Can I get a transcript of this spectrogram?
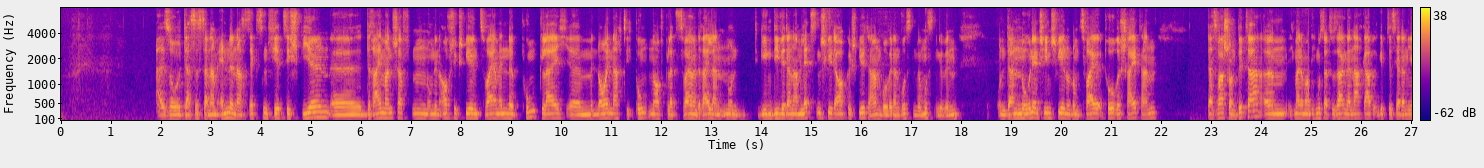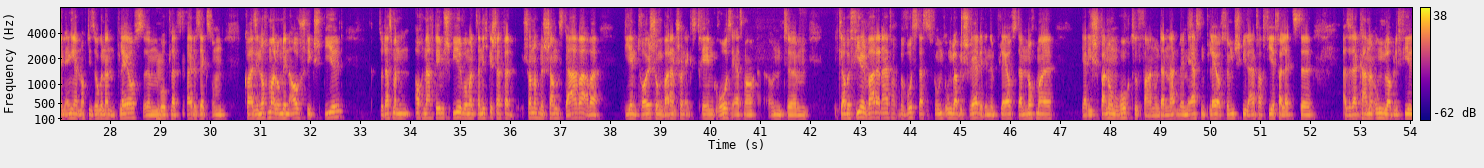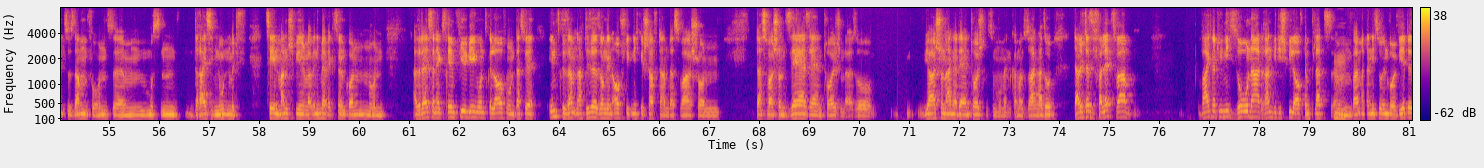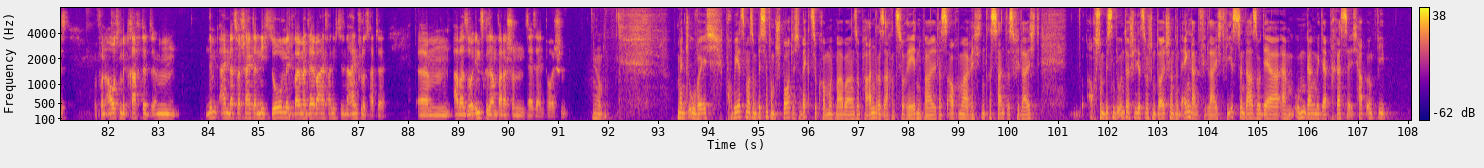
Also, das ist dann am Ende nach 46 Spielen, äh, drei Mannschaften um den Aufstieg spielen, zwei am Ende punktgleich äh, mit 89 Punkten auf Platz zwei und drei landen und gegen die wir dann am letzten Spiel da auch gespielt haben, wo wir dann wussten, wir mussten gewinnen und dann nur unentschieden spielen und um zwei Tore scheitern. Das war schon bitter. Ähm, ich meine, ich muss dazu sagen, danach gab, gibt es ja dann hier in England noch die sogenannten Playoffs, ähm, mhm. wo Platz drei bis sechs um quasi nochmal um den Aufstieg spielt, sodass man auch nach dem Spiel, wo man es dann nicht geschafft hat, schon noch eine Chance da war, aber die Enttäuschung war dann schon extrem groß erstmal und ähm, ich glaube, vielen war dann einfach bewusst, dass es für uns unglaublich schwer wird, in den Playoffs dann nochmal ja, die Spannung hochzufahren. Und dann hatten wir im ersten Playoffs-Fünf-Spiel einfach vier Verletzte. Also da kam dann unglaublich viel zusammen für uns. Ähm, mussten 30 Minuten mit zehn Mann spielen, weil wir nicht mehr wechseln konnten. Und also da ist dann extrem viel gegen uns gelaufen und dass wir insgesamt nach dieser Saison den Aufstieg nicht geschafft haben, das war schon, das war schon sehr, sehr enttäuschend. Also ja, schon einer der enttäuschendsten Momente, kann man so sagen. Also dadurch, dass ich verletzt war, war ich natürlich nicht so nah dran wie die Spieler auf dem Platz, mhm. ähm, weil man dann nicht so involviert ist. Und von außen betrachtet ähm, nimmt einen das wahrscheinlich dann nicht so mit, weil man selber einfach nicht diesen Einfluss hatte. Ähm, aber so insgesamt war das schon sehr, sehr enttäuschend. Ja. Mensch, Uwe, ich probiere jetzt mal so ein bisschen vom Sportlichen wegzukommen und mal über so ein paar andere Sachen zu reden, weil das auch immer recht interessant ist. Vielleicht auch so ein bisschen die Unterschiede zwischen Deutschland und England vielleicht. Wie ist denn da so der ähm, Umgang mit der Presse? Ich habe irgendwie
